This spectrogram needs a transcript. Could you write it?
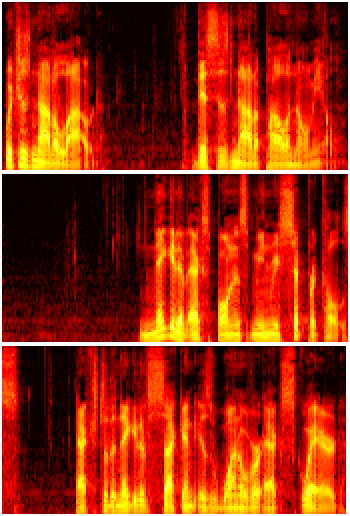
which is not allowed. This is not a polynomial. Negative exponents mean reciprocals. x to the negative second is 1 over x squared.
